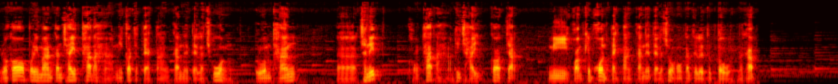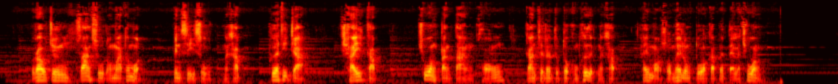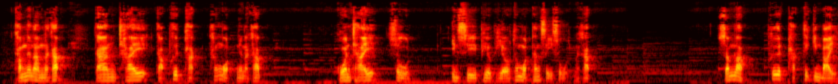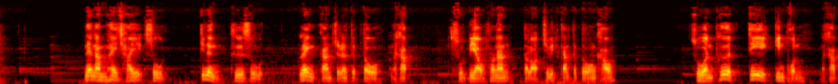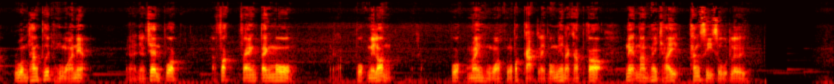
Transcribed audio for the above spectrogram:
แล้วก็ปริมาณการใช้ธาตุอาหารนี่ก็จะแตกต่างกันในแต่ละช่วง รวมทั้งชนิดของธาตุอาหารที่ใช้ก็จะมีความเข้มข้นแตกต่างกันในแต่ละช่วงของการเจริญเติบโตนะครับ เราจึงสร้างสูตรออกมาทั้งหมดเป็น 4 สูตรนะครับ เพื่อที่จะใช้กับช่วงต่างๆของการเจริญเติบโตของพืชนะครับ ให้เหมาะสมให้ลงตัวกับในแต่ละช่วงคำแนะนำนะครับ การใช้กับพืชผักทั้งหมดเนี่ยนะครับ ควรใช้สูตร อินทรีย์เพียวๆ ทั้งหมดทั้ง 4 สูตรนะครับสำหรับพืชผักที่กินใบ แนะนำให้ใช้สูตรที่ 1 คือสูตรเร่งการเจริญเติบโตนะครับ สูตรเดียวเท่านั้นตลอดชีวิตการเติบโตของเขา ส่วนพืชที่กินผลนะครับ รวมทั้งพืชหัวเนี่ยอย่างเช่นพวกฟักแฟงแตงโมนะครับพวกเมลอนนะครับพวกไม้หัวหัวประกาศอะไรพวกนี้นะครับ ก็แนะนำให้ใช้ทั้ง 4 สูตรเลย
